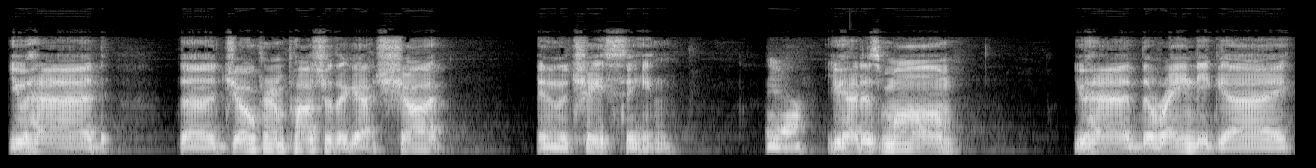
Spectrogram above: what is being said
You had the Joker imposter that got shot in the chase scene. yeah, You had his mom. You had the Randy guy,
